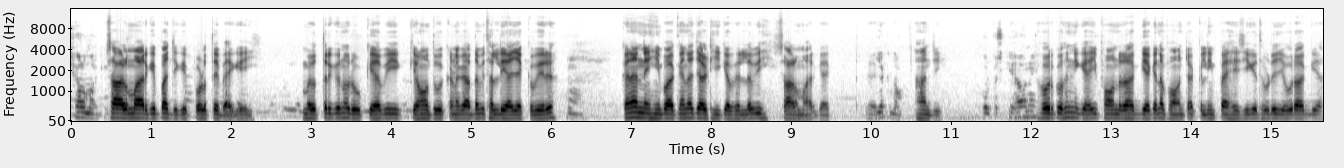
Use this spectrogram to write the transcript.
ਛਾਲ ਮਾਰ ਕੇ? ਛਾਲ ਮਾਰ ਕੇ ਭੱਜ ਕੇ ਪੁਲ ਤੇ ਬਹਿ ਗਿਆ ਜੀ। ਮੈਂ ਉੱਤਰ ਕੇ ਉਹਨੂੰ ਰੋਕਿਆ ਵੀ ਕਿਉਂ ਤੂੰ ਇੱਕਣ ਕਰਦਾ ਵੀ ਥੱਲੇ ਆ ਜਾ ਇੱਕ ਵਾਰ। ਹਾਂ। ਕਹਿੰਦਾ ਨਹੀਂ ਬਾ ਕਹਿੰਦਾ ਚੱਲ ਠੀਕ ਆ ਫਿਰ ਲਵੀ ਛਾਲ ਮਾਰ ਗਿਆ। ਇੱਕਦਮ ਹਾਂਜੀ। ਹੋਰ ਕੁਝ ਕਿਹਾ ਉਹਨੇ? ਹੋਰ ਕੁਝ ਨਹੀਂ ਕਿਹਾ ਜੀ ਫੋਨ ਰੱਖ ਗਿਆ ਕਹਿੰਦਾ ਫੋਨ ਚੱਕ ਲਈ ਪੈਸੇ ਸੀਗੇ ਥੋੜੇ ਜਿਹੇ ਉਹ ਰੱਖ ਗਿਆ।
